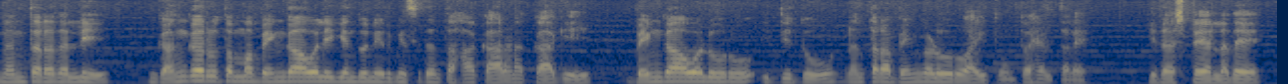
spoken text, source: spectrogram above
ನಂತರದಲ್ಲಿ ಗಂಗರು ತಮ್ಮ ಬೆಂಗಾವಲಿಗೆಂದು ನಿರ್ಮಿಸಿದಂತಹ ಕಾರಣಕ್ಕಾಗಿ ಬೆಂಗಾವಲೂರು ಇದ್ದಿದ್ದು ನಂತರ ಬೆಂಗಳೂರು ಆಯಿತು ಅಂತ ಹೇಳ್ತಾರೆ. ಇದಷ್ಟೇ ಅಲ್ಲದೆ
